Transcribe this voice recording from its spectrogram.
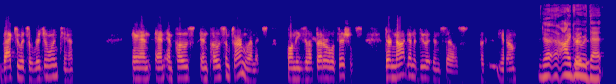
back to its original intent and and impose impose some term limits on these uh, federal officials. They're not going to do it themselves, uh, you know. Yeah, I agree The- with that.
